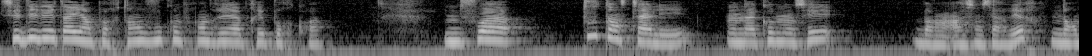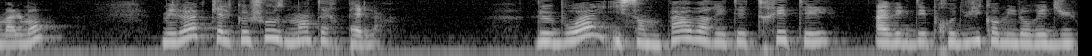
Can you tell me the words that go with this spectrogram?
C'est des détails importants, vous comprendrez après pourquoi. Une fois tout installé, on a commencé ben, à s'en servir normalement, mais là, quelque chose m'interpelle. Le bois, il semble pas avoir été traité avec des produits comme il aurait dû.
